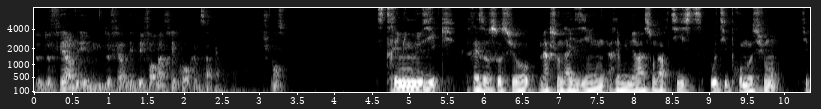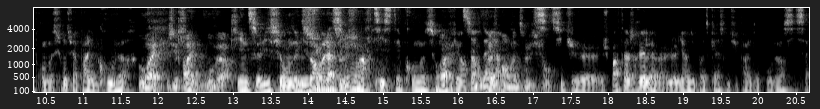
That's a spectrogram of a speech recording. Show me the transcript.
de, de faire, des, de faire des, des formats très courts comme ça, je pense. Streaming musique, réseaux sociaux, merchandising, rémunération d'artistes, outils de promotion, promotion, tu as parlé de Groover. Ouais, j'ai parlé de Groover. Qui est une solution de mise en relation artiste et promotion ouais, d'influenceurs. D'ailleurs, bonne solution. Si, tu veux, je partagerai le, lien du podcast où tu parles de Groover si ça,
